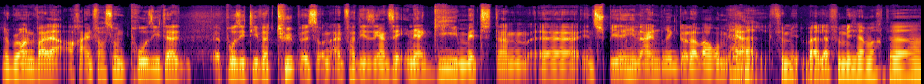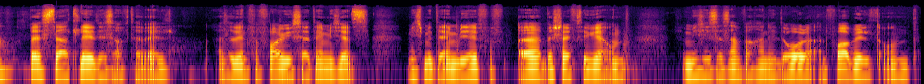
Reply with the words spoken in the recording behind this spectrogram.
LeBron, weil er auch einfach so ein positiver, äh, positiver Typ ist und einfach diese ganze Energie mit dann äh, ins Spiel hineinbringt oder warum Ja, er? weil, mich, weil er für mich einfach der beste Athlet ist auf der Welt. Also den verfolge ich, seitdem ich jetzt mich mit der NBA äh, beschäftige und für mich ist das einfach ein Idol, ein Vorbild und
